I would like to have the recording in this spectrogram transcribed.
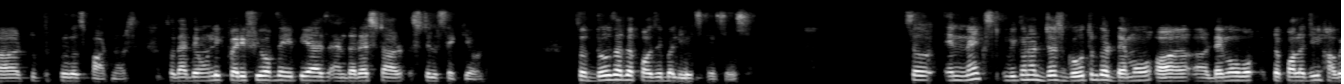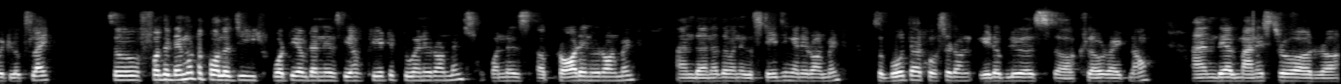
uh, to, to those partners so that they only query few of the APIs and the rest are still secured. So those are the possible use cases. So in next, we're gonna just go through the demo uh, uh demo topology, how it looks like. So for the demo topology, what we have done is we have created two environments. One is a prod environment and the another one is a staging environment. So both are hosted on AWS uh, cloud right now. and they are managed through our uh,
